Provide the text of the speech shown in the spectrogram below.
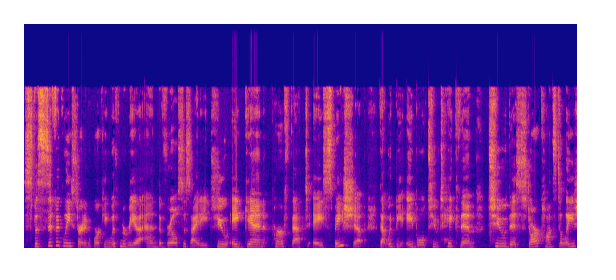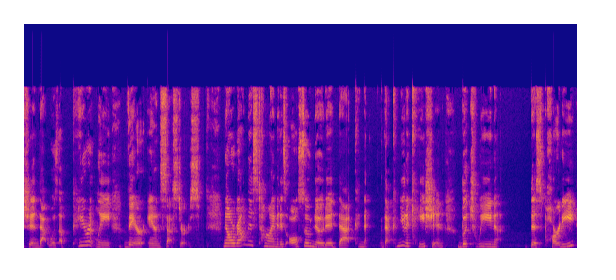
specifically started working with Maria and the Vril Society to again perfect a spaceship that would be able to take them to this star constellation that was apparently their ancestors. Now, around this time, it is also noted that that communication between this party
